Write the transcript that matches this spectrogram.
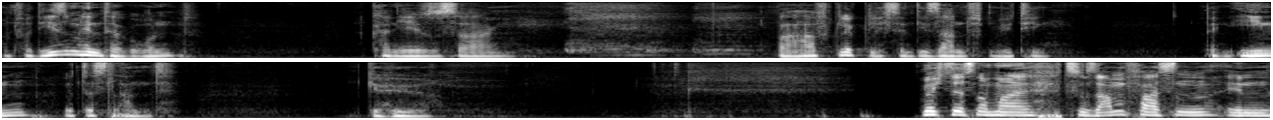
Und vor diesem Hintergrund kann Jesus sagen, wahrhaft glücklich sind die Sanftmütigen, denn ihnen wird das Land gehören. Ich möchte es nochmal zusammenfassen in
